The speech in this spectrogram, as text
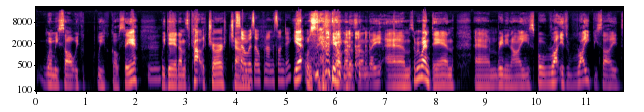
when we saw it, we could we could go see it. We did, and it's a Catholic church. so um, it was open on a Sunday. yeah, it was definitely open on a Sunday. Um, so we went in, um, really nice, but right, it's right beside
